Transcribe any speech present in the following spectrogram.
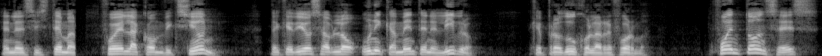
en el sistema. Fue la convicción de que Dios habló únicamente en el libro que produjo la reforma. Fue entonces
